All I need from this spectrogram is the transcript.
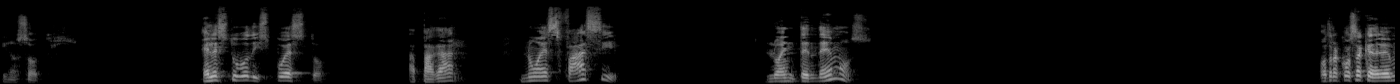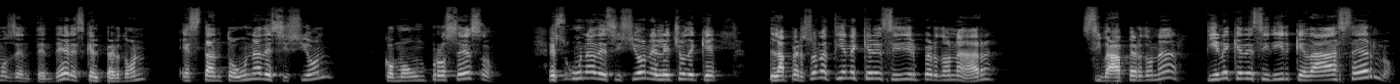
y nosotros. Él estuvo dispuesto a pagar no es fácil. Lo entendemos. Otra cosa que debemos de entender es que el perdón es tanto una decisión como un proceso. Es una decisión el hecho de que la persona tiene que decidir perdonar si va a perdonar. Tiene que decidir que va a hacerlo.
